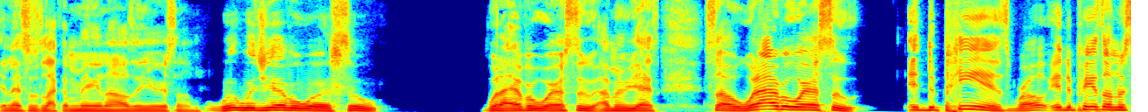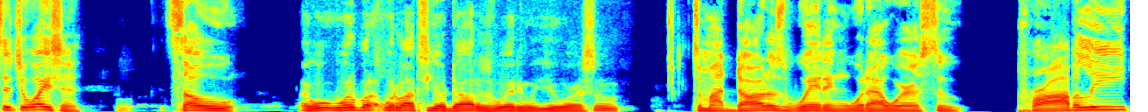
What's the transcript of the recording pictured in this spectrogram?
unless it's like a million dollars a year or something. Would, would you ever wear a suit? Would I ever wear a suit? I mean, yes. So would I ever wear a suit? It depends, bro. It depends on the situation. So Like, what, what about what about to your daughter's wedding? Would you wear a suit? to my daughter's wedding, would I wear a suit? Probably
